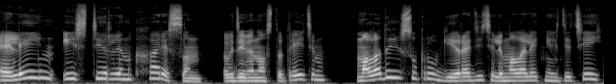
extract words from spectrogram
Элейн и Стирлинг Харрисон в 93-м, молодые супруги и родители малолетних детей,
